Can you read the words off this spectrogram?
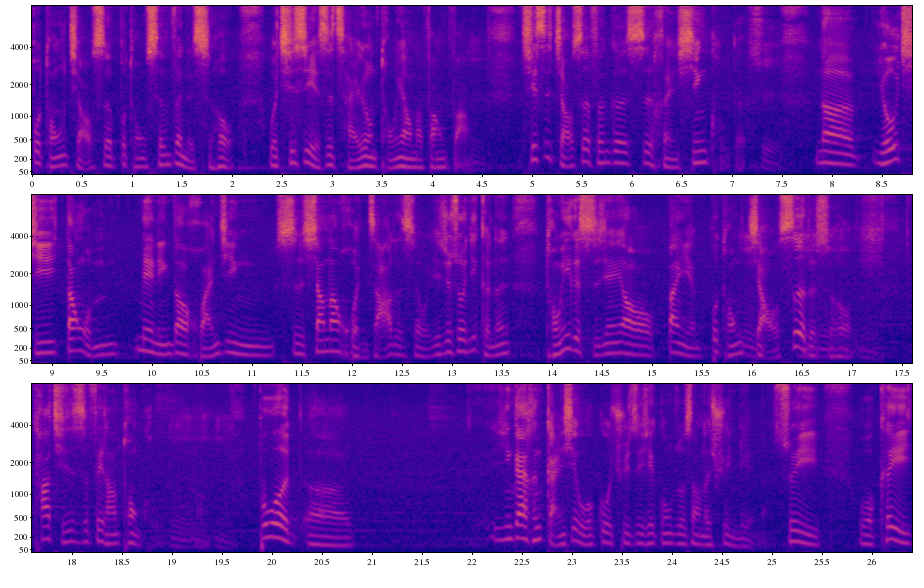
不同角色、不同身份的时候，我其实也是采用同样的方法。其实角色分割是很辛苦的，是。那尤其当我们面临到环境是相当混杂的时候，也就是说，你可能同一个时间要扮演不同角色的时候。它其实是非常痛苦。嗯嗯。不过呃，应该很感谢我过去这些工作上的训练了，所以我可以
